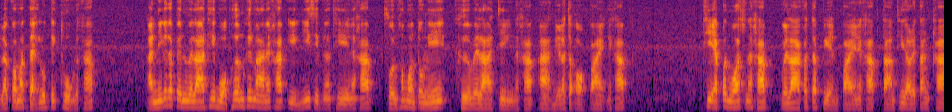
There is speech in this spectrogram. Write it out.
แล้วก็มาแตะรูปติ๊กถูกนะครับ อันนี้ก็จะเป็นเวลาที่บวกเพิ่มขึ้นมานะครับ อีก 20 นาทีนะครับ ส่วนข้างบนตรงนี้คือเวลาจริงนะครับ อะเดี๋ยวเราจะออกไปนะครับ ที่ Apple Watch นะครับ เวลาก็จะเปลี่ยนไปนะครับ ตามที่เราได้ตั้งค่า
